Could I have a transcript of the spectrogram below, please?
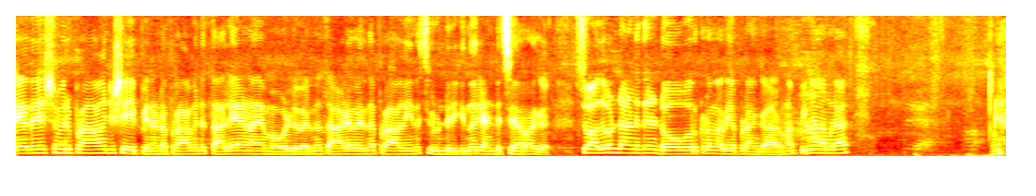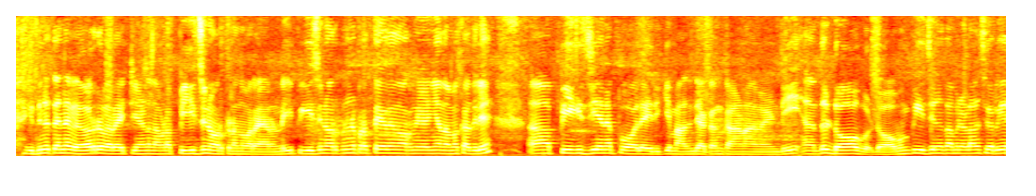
ഏകദേശം ഒരു പ്രാവിന്റെ ഷേപ്പിനുണ്ട് പ്രാവിന്റെ തലയാണ് ആ മുകളിൽ വരുന്നത്. താഴെ വരുന്ന പ്രാവിനെ ചുരുണ്ടിരിക്കുന്ന രണ്ട് ചിറക്. സോ അതുകൊണ്ടാണ് ഇതിന് ഡോവർക്കഡ് എന്ന് അറിയപ്പെടാൻ കാരണം. പിന്നെ നമ്മുടെ ഇതിന് തന്നെ വേറൊരു വെറൈറ്റിയാണ് നമ്മുടെ പീജിൻ ഓർക്കിഡ് എന്ന് പറയാറുണ്ട്. ഈ പീജിൻ ഓർക്കിഡിന്റെ പ്രത്യേകത എന്ന് പറഞ്ഞു കഴിഞ്ഞാൽ നമുക്കതിൽ പീജിയനെ പോലെ ഇരിക്കും അതിന്റെ അക്കം കാണാൻ വേണ്ടി. അത് ഡോവ് ഡോവും പീജിനും തമ്മിലുള്ള ചെറിയ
